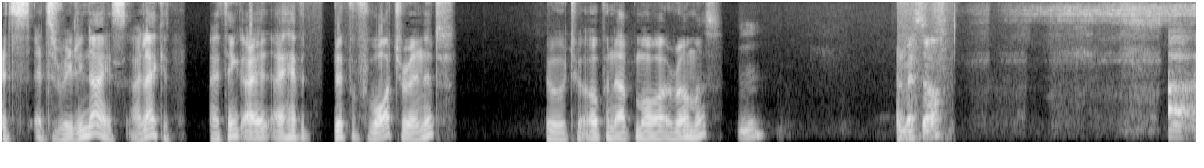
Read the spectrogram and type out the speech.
It's it's really nice. I like it. I think I, I have a drip of water in it to to open up more aromas. Mm. And myself. Uh,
